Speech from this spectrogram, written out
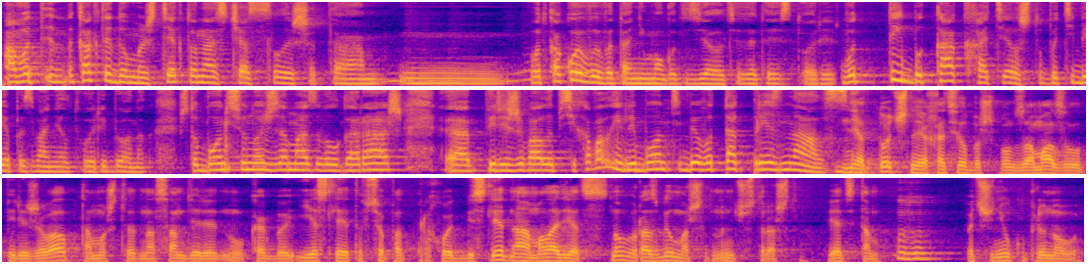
А вот э, как ты думаешь, те, кто нас сейчас слышит, а, вот какой вывод они могут сделать из этой истории? Вот ты бы как хотел, чтобы тебе позвонил твой ребенок? Чтобы он всю ночь замазывал гараж, э, переживал и психовал? Или бы он тебе вот так признался? Нет, точно я хотел бы, чтобы он замазывал, переживал, потому что на самом деле, ну, как бы, если это все проходит бесследно, а, молодец, ну, разбил машину, ну, ничего страшного, я тебе там угу. починю, куплю новую.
